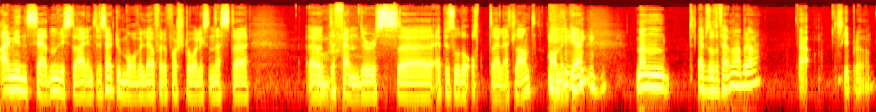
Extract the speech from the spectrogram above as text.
I mean, se den hvis du er interessert. Du må vel det for å forstå liksom neste uh, Defenders uh, episode åtte eller et eller annet. Aner ikke. Men episode fem er bra. Ja, skipper du den.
